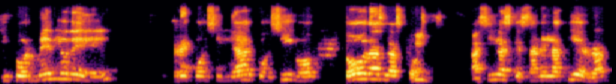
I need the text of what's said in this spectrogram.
y por medio de él reconciliar consigo todas las cosas, así las que están en la tierra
